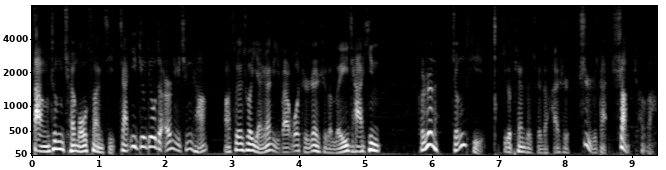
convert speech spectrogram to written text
党争权谋算计加一丢丢的儿女情长啊！虽然说演员里边我只认识个雷佳音，可是呢，整体这个片子觉得还是质感上乘啊。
